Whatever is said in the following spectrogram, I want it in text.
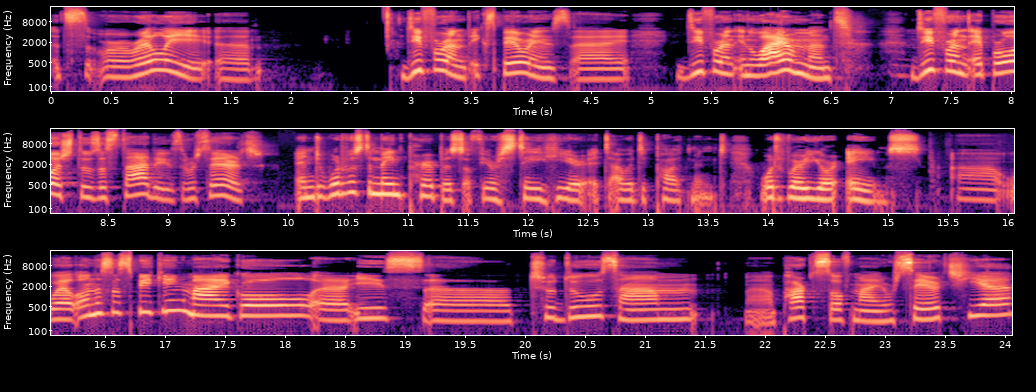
it's really different experience different environment, different approach to the studies, research. And what was the main purpose of your stay here at our department? What were your aims? Uh, well, honestly speaking, my goal uh, is uh, to do some uh, parts of my research here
